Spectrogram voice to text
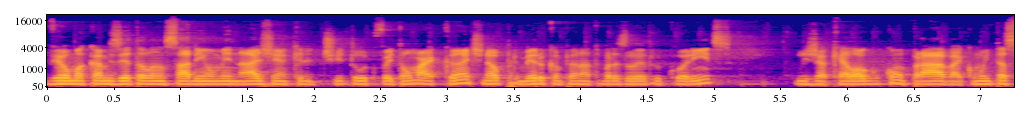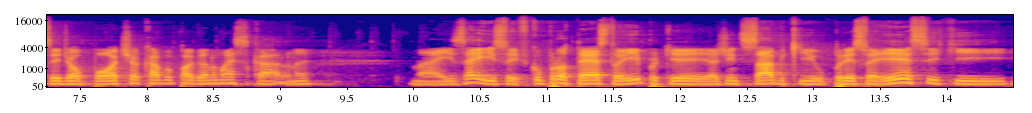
vê uma camiseta lançada em homenagem àquele título que foi tão marcante, né? O primeiro campeonato brasileiro do Corinthians. E já quer logo comprar, vai com muita sede ao pote e acaba pagando mais caro, né? Mas é isso aí, fica o protesto aí, porque a gente sabe que o preço é esse, que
